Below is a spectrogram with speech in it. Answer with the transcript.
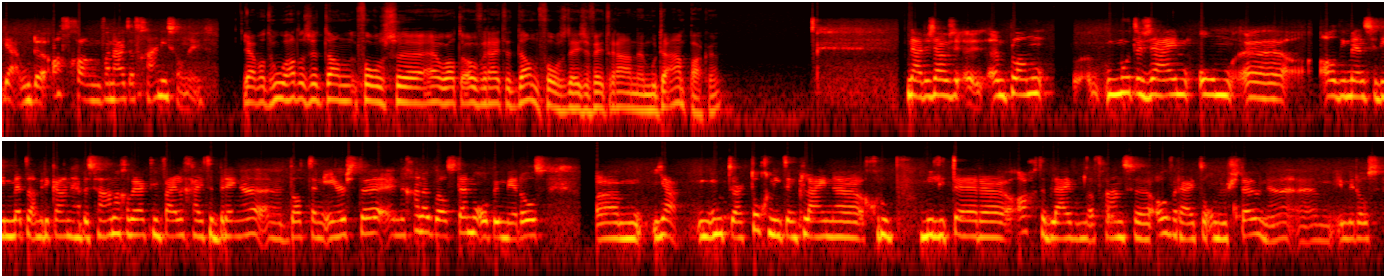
ja, hoe de afgang vanuit Afghanistan is. Ja, want hoe hadden ze het dan volgens, hoe had de overheid het dan volgens deze veteranen moeten aanpakken? Nou, er zou een plan moeten zijn om uh, al die mensen die met de Amerikanen hebben samengewerkt in veiligheid te brengen. Uh, dat ten eerste. En er gaan ook wel stemmen op inmiddels. Um, ja, moet daar toch niet een kleine groep militairen achterblijven om de Afghaanse overheid te ondersteunen? Um, inmiddels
